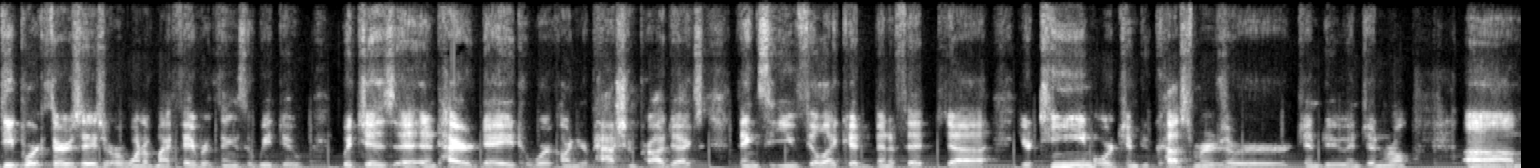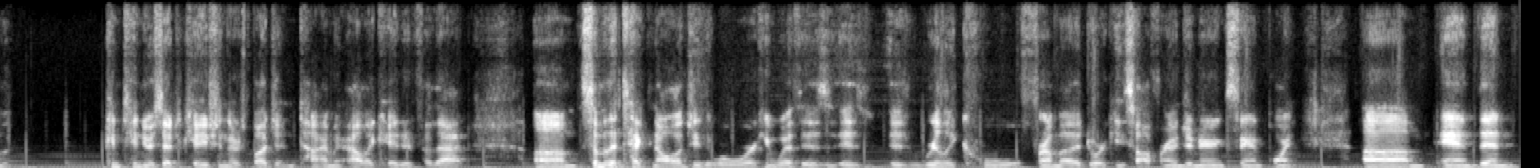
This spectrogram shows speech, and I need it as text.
Deep Work Thursdays are one of my favorite things that we do, which is an entire day to work on your passion projects, things that you feel like could benefit uh, your team or Jimdo customers or Jimdo in general. Um, continuous education, there's budget and time allocated for that. Um, some of the technology that we're working with is, is, is really cool from a Dorky software engineering standpoint. Um, and then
